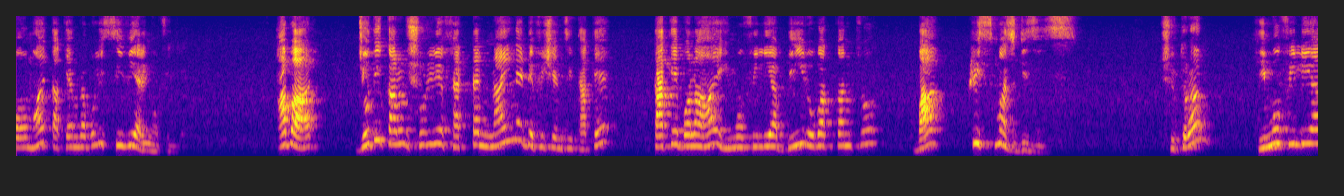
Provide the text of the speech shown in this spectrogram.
কম হয়, তাকে আমরা বলি সিভিয়ার হিমোফিলিয়া। আবার যদি কারোর শরীরে ফ্যাক্টর নাইনের ডেফিসিয়েন্সি থাকে, তাকে বলা হয় হিমোফিলিয়া বি রোগাক্রান্ত বা ক্রিসমাস ডিজিজ সুতরাং হিমোফিলিয়া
